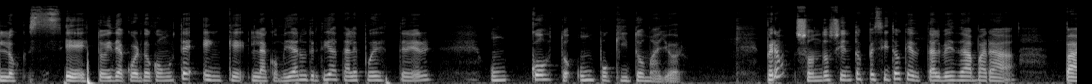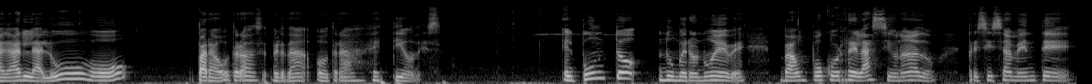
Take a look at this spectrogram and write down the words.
Eh, estoy de acuerdo con usted en que la comida nutritiva tal vez puede tener un costo un poquito mayor. Pero son 200 pesitos que tal vez da para pagar la luz o para otras, ¿verdad? Otras gestiones. El punto número 9 va un poco relacionado precisamente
